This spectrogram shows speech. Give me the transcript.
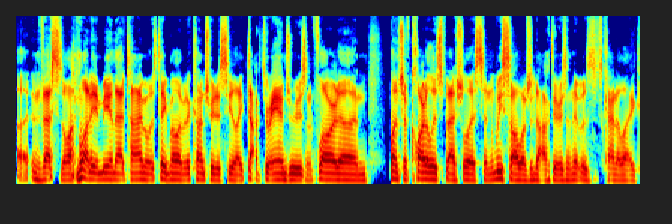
uh, invested a lot of money in me in that time It was taking me all over the country to see like Dr. Andrews in Florida and a bunch of cartilage specialists. And we saw a bunch of doctors, and it was just kind of like,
